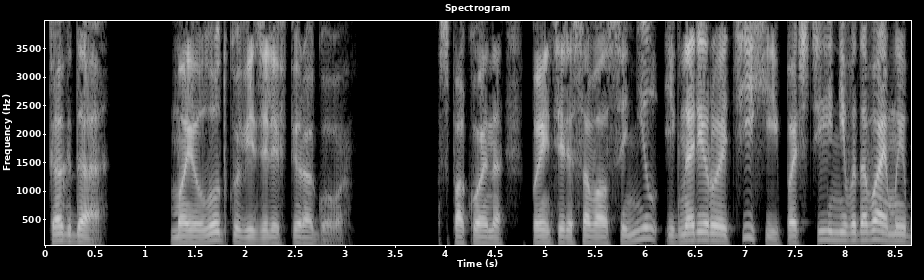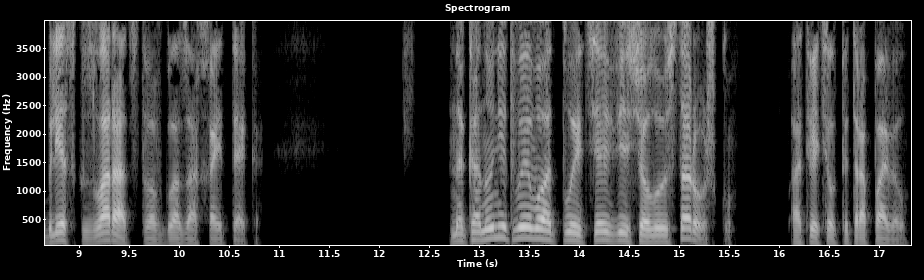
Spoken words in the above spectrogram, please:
«Когда мою лодку видели в Пирогово?» Спокойно поинтересовался Нил, игнорируя тихий, почти невыдаваемый блеск злорадства в глазах Хайтека. «Накануне твоего отплытия в веселую сторожку», — ответил Петропавел.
